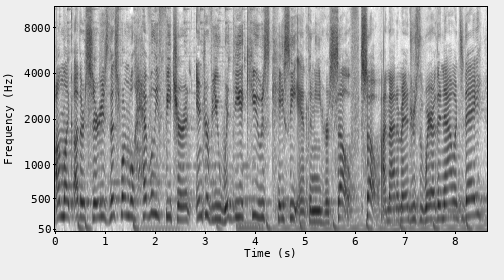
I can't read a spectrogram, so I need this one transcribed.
unlike other series, this one will heavily feature an interview with the accused Casey Anthony herself. So, I'm Adam Andrews with Where Are They Now and today,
